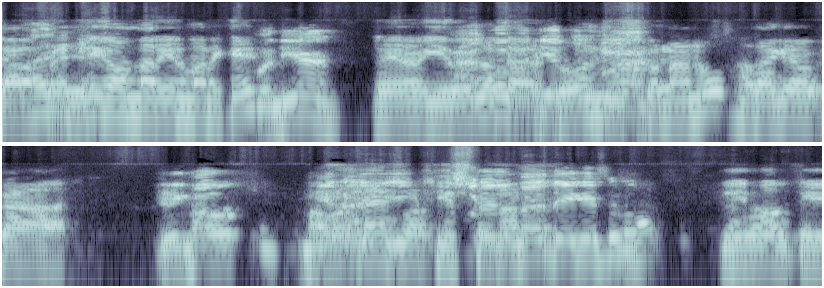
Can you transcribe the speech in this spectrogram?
చాలా ఫ్రెండ్లీగా ఉన్నారు ఈయన మనకి. నేను ఈ రోజు ఒక డ్రోన్ తీసుకున్నాను. అలాగే ఒక పవర్ బ్యాంక్ కూడా తీసుకున్నాను. మనకి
